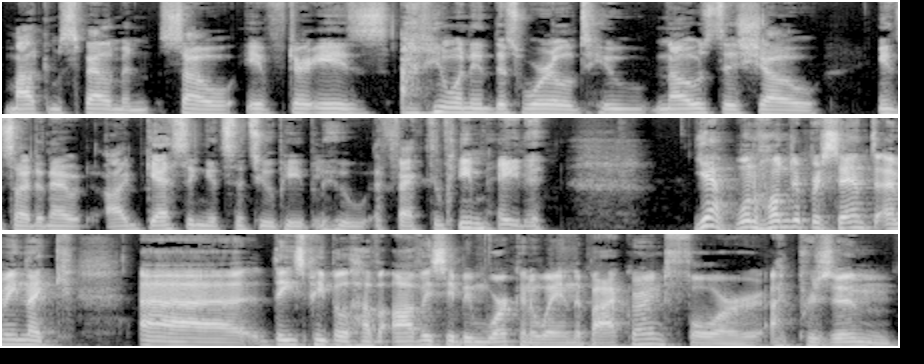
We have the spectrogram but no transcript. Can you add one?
Malcolm Spellman. So if there is anyone in this world who knows this show inside and out, I'm guessing it's the two people who effectively made it. Yeah, one hundred percent. I mean, like uh, these people have obviously been working away in the background for, I presume,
